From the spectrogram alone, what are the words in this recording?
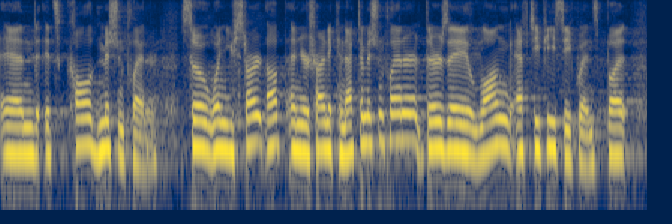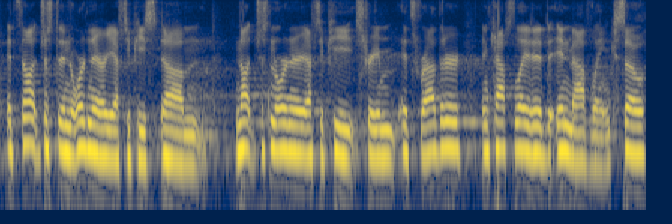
And it's called Mission Planner. So when you start up and you're trying to connect to Mission Planner, there's a long FTP sequence, but it's not just an ordinary FTP um, not just an ordinary FTP stream, it's rather encapsulated in Mavlink. So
